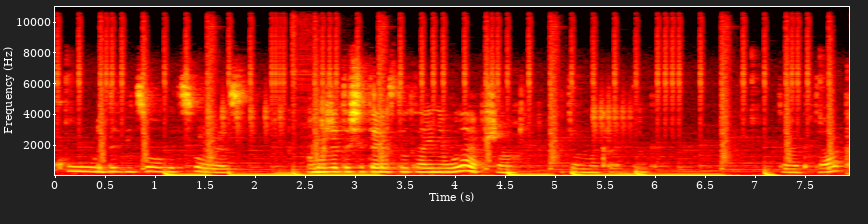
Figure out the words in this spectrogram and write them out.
kurde, widzowie, co jest? A może to się teraz tutaj nie ulepsza? Gdzie ma? Tak, tak.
